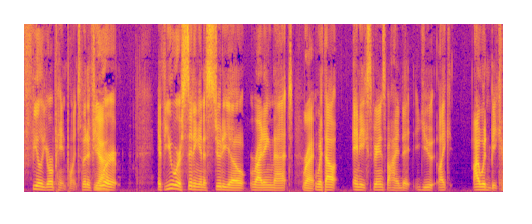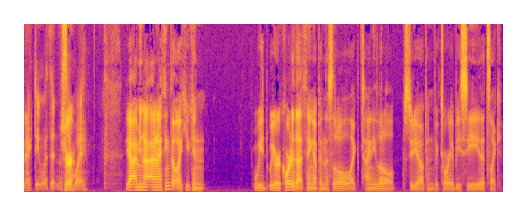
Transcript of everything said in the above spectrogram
feel your pain points. But if you yeah. were if you were sitting in a studio writing that Right. without any experience behind it, you like I wouldn't be connecting with it in the Sure. same way. Yeah, I mean, I, and I think that like you can, we we recorded that thing up in this little like tiny little studio up in Victoria, BC. That's like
